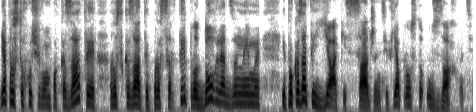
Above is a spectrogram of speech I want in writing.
Я просто хочу вам показати, розказати про сорти, про догляд за ними і показати якість саджанців. Я просто у захваті.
